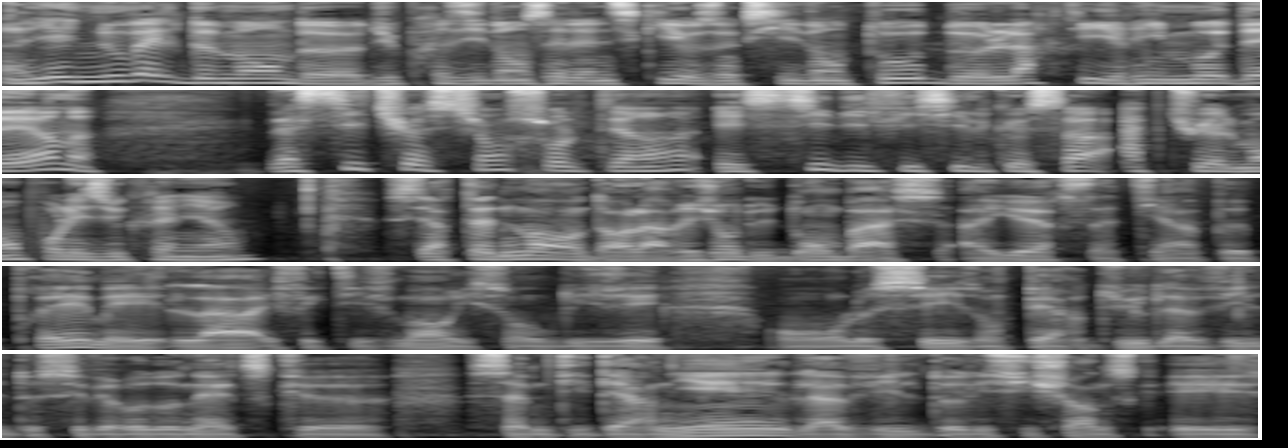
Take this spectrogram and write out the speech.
Il y a une nouvelle demande du président Zelensky aux Occidentaux de l'artillerie moderne. La situation sur le terrain est si difficile que ça actuellement pour les Ukrainiens? Certainement dans la région du Donbass. Ailleurs, ça tient à peu près, mais là, effectivement, ils sont obligés. On le sait, ils ont perdu la ville de Severodonetsk euh, samedi dernier. La ville de Lysychansk est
